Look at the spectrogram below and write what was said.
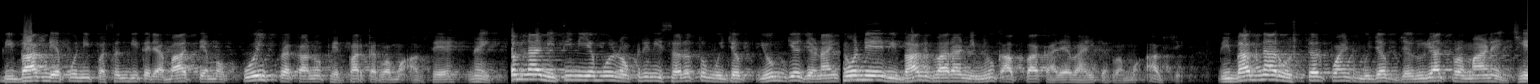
વિભાગ ડેપોની પસંદગી કર્યા બાદ તેમાં કોઈ જ પ્રકારનો ફેરફાર કરવામાં આવશે નહીં. નિગમના નીતિ નિયમો નોકરીની શરતો મુજબ યોગ્ય જણાય વિભાગ દ્વારા નિમણૂક આપવા કાર્યવાહી કરવામાં આવશે. વિભાગના રોસ્ટર પોઈન્ટ મુજબ જરૂરિયાત પ્રમાણે જે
